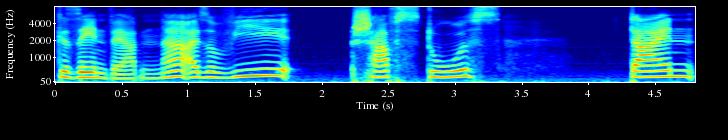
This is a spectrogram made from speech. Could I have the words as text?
gesehen werden. Ne? Also wie schaffst du es, dein,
